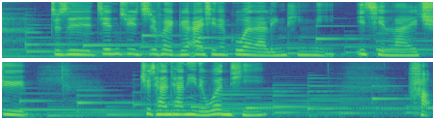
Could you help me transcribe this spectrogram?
就是兼具智慧跟爱心的顾问来聆听你，一起来去 去谈谈你的问题。好，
